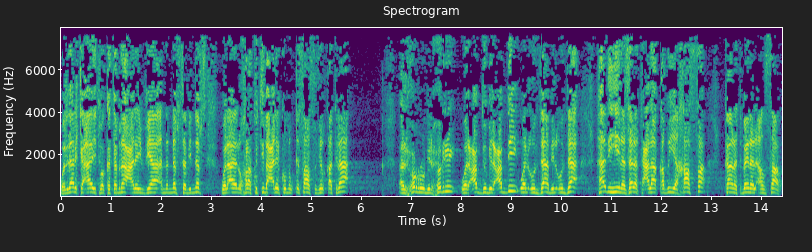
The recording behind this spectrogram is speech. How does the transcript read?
ولذلك آية وكتبنا عليهم فيها أن النفس بالنفس والآية الأخرى كتب عليكم القصاص في القتلى. الحر بالحر والعبد بالعبد والأنثى بالأنثى. هذه نزلت على قضية خاصة كانت بين الأنصار.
